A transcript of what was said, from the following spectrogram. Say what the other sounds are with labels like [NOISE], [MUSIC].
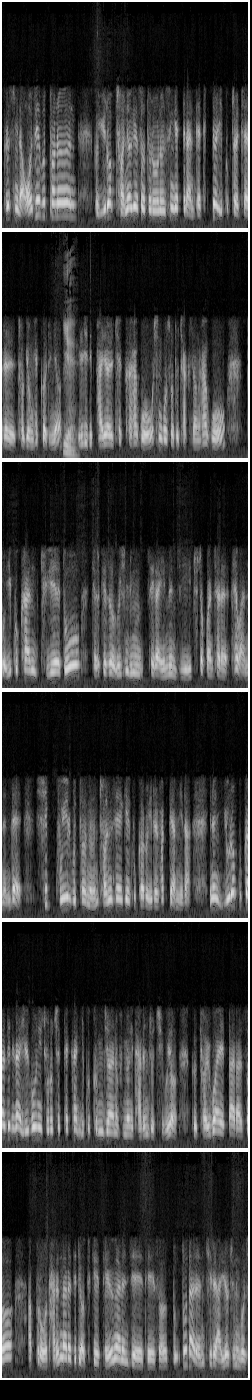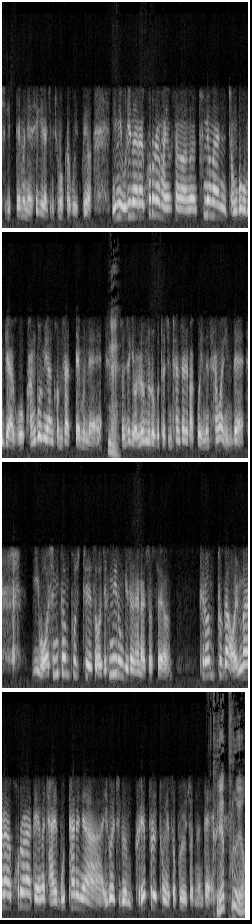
그렇습니다. 어제부터는 그 유럽 전역에서 들어오는 승객들한테 특별 입국 절차를 적용했거든요. 예. 일일이 발열 체크하고 신고서도 작성하고 또 입국한 뒤에도 계속해서 의심 증세가 있는지 추적 관찰을 해왔는데 19일부터는 전 세계 국가로 이를 확대합니다. 이는 유럽 국가들이나 일본이 주로 채택한 입국 금지와는 분명히 다른 조치고요. 그 결과에 따라서 앞으로 다른 나라들이 어떻게 대응하는지에 대해서 또, 또 다른 길을 알려주는 것이기 때문에 세계가 지금 주목하고 있고요. 이미 우리나라 코로나 방역 상황은 투명한 정보 공개하고 광범위한 검사 때문에 네. 전 세계 언론으로부터 지금 찬사를 받고 있는 상황인데 이 워싱턴 포스트에서 어제 흥미로운 기사를 하나 썼어요. 트럼프가 얼마나 코로나 대응을 잘 못하느냐 이걸 지금 그래프를 통해서 보여줬는데 그래프로요?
